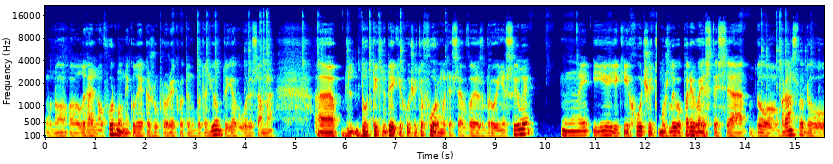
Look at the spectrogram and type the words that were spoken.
воно е, легально оформлене. І коли я кажу про рекрутинг батальйон, то я говорю саме е, до тих людей, які хочуть оформитися в Збройні Сили. І які хочуть можливо перевестися до братства, до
